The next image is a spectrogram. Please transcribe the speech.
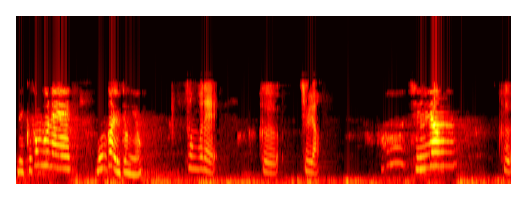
네, 그 성분의 뭐가 일정해요? 성분의 그 질량 아, 질량, 그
